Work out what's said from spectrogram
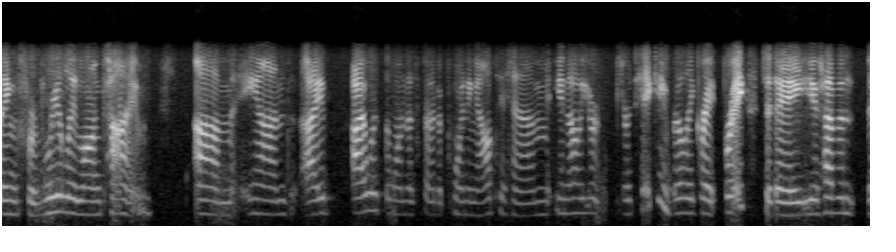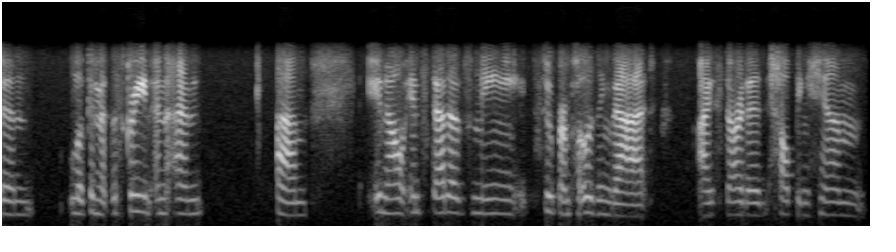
thing for a really long time. Um, and I I was the one that started pointing out to him, you know, you're you're taking really great breaks today. You haven't been looking at the screen and and um you know, instead of me superimposing that, I started helping him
